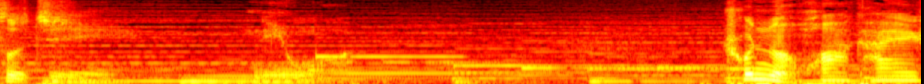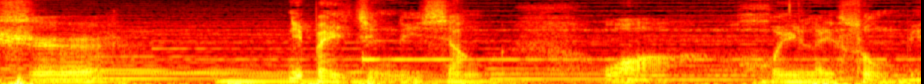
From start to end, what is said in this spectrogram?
四季，你我，春暖花开时，你背井离乡，我挥泪送别；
